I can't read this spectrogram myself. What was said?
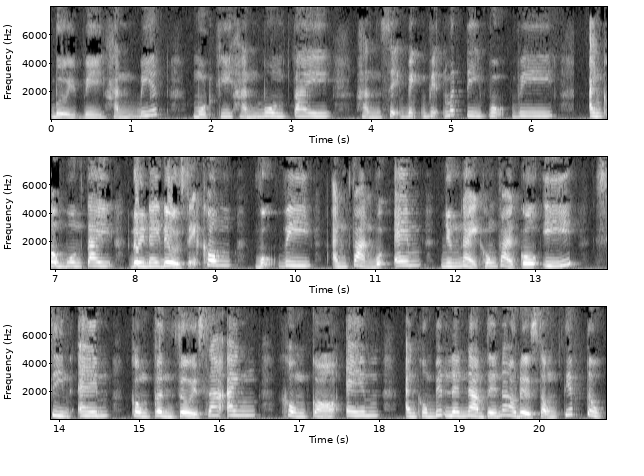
Bởi vì hắn biết Một khi hắn buông tay, Hắn sẽ vĩnh viễn mất đi Vũ Vi. Anh không buông tay, Đời này đều sẽ không. Vũ Vi, Anh phản bội em, Nhưng này không phải cố ý. Xin em, Không cần rời xa anh. Không có em, Anh không biết lên làm thế nào để sống tiếp tục.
